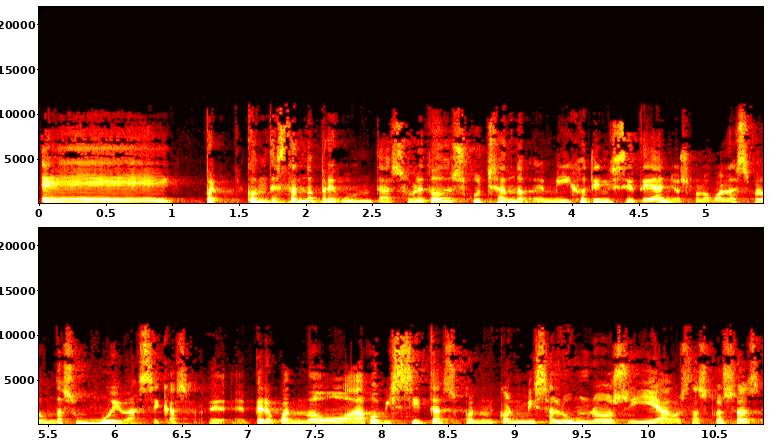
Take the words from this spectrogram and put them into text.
eh, contestando preguntas, sobre todo escuchando. Mi hijo tiene siete años, con lo cual las preguntas son muy básicas. eh, pero cuando hago visitas con, con mis alumnos y hago estas cosas,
